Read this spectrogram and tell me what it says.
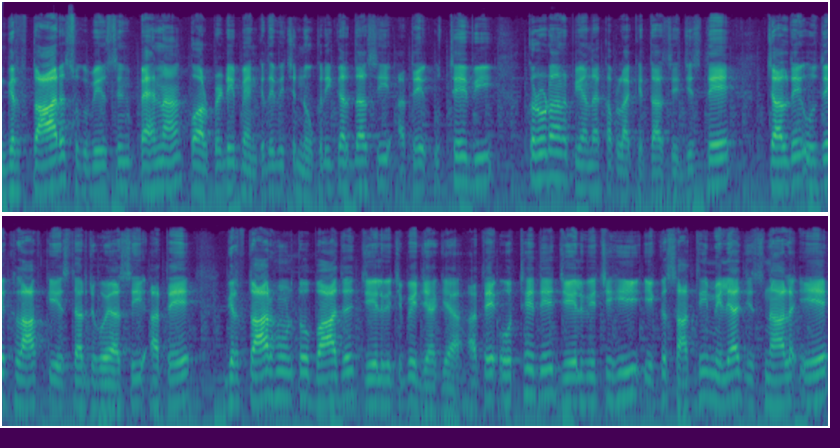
ਗ੍ਰਿਫਤਾਰ ਸੁਖਬੀਰ ਸਿੰਘ ਪਹਿਲਾਂ ਕੋਆਪਰੇਟਿਵ ਬੈਂਕ ਦੇ ਵਿੱਚ ਨੌਕਰੀ ਕਰਦਾ ਸੀ ਅਤੇ ਉੱਥੇ ਵੀ ਕਰੋੜਾਂ ਰੁਪਈਆਂ ਦਾ ਘਪਲਾ ਕੀਤਾ ਸੀ, ਜਿਸ ਦੇ ਚਲਦੇ ਉਸ ਦੇ ਖਿਲਾਫ ਕੇਸ ਦਰਜ ਹੋਇਆ ਸੀ ਅਤੇ ਗ੍ਰਿਫਤਾਰ ਹੋਣ ਤੋਂ ਬਾਅਦ ਜੇਲ੍ਹ ਵਿੱਚ ਭੇਜਿਆ ਗਿਆ ਅਤੇ ਉੱਥੇ ਦੇ ਜੇਲ੍ਹ ਵਿੱਚ ਹੀ ਇੱਕ ਸਾਥੀ ਮਿਲਿਆ, ਜਿਸ ਨਾਲ ਇਹ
